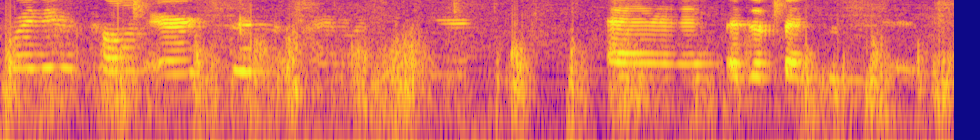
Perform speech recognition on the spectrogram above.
My name is Colin Erickson. I'm a junior and a defensive mid.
